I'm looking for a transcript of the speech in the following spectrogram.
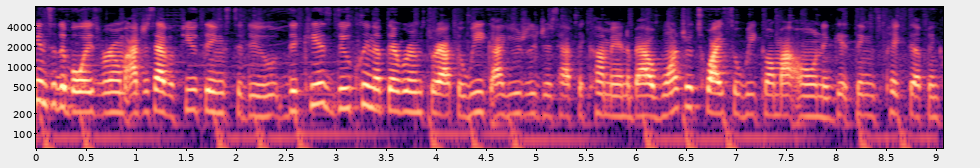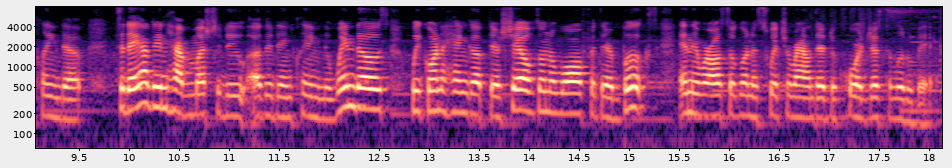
Into the boys' room, I just have a few things to do. The kids do clean up their rooms throughout the week. I usually just have to come in about once or twice a week on my own and get things picked up and cleaned up. Today I didn't have much to do other than cleaning the windows. We're going to hang up their shelves on the wall for their books, and then we're also going to switch around their decor just a little bit.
